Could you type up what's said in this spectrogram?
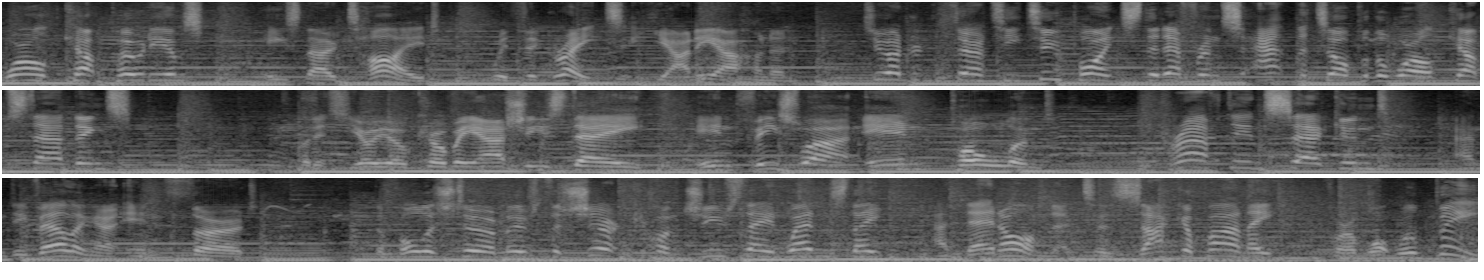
World Cup podiums. He's now tied with the great Janne Ahonen. 232 points the difference at the top of the World Cup standings. But it's Ryoyu Kobayashi's day in Wisła in Poland. Kraft in second, Andy Wellinger in third. The Polish Tour moves to Szczyrk on Tuesday and Wednesday, and then on to Zakopane for what will be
